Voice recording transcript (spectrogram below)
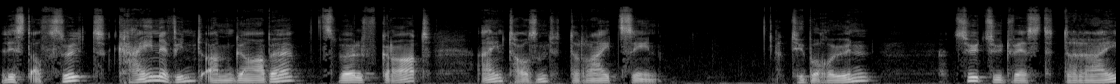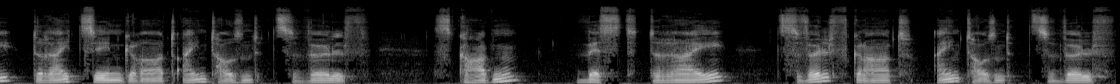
List auf Sylt keine Windangabe 12 Grad 1013. Tiberön Süd-Südwest 3 13 Grad 1012. Skagen West 3 12 Grad 1012.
